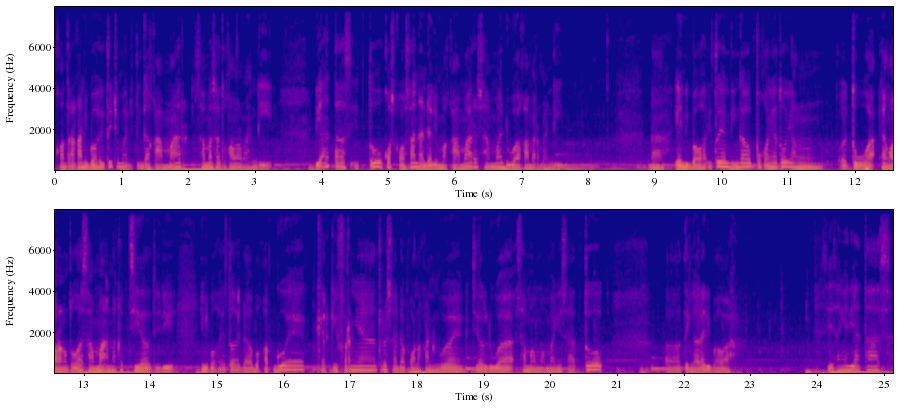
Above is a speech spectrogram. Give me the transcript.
kontrakan di bawah itu cuma di tiga kamar sama satu kamar mandi di atas itu kos-kosan ada lima kamar sama dua kamar mandi. Nah yang di bawah itu yang tinggal pokoknya tuh yang tua yang orang tua sama anak kecil. Jadi yang di bawah itu ada bokap gue caregivernya terus ada ponakan gue yang kecil dua sama mamanya satu uh, tinggalnya di bawah. Sisanya di atas.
